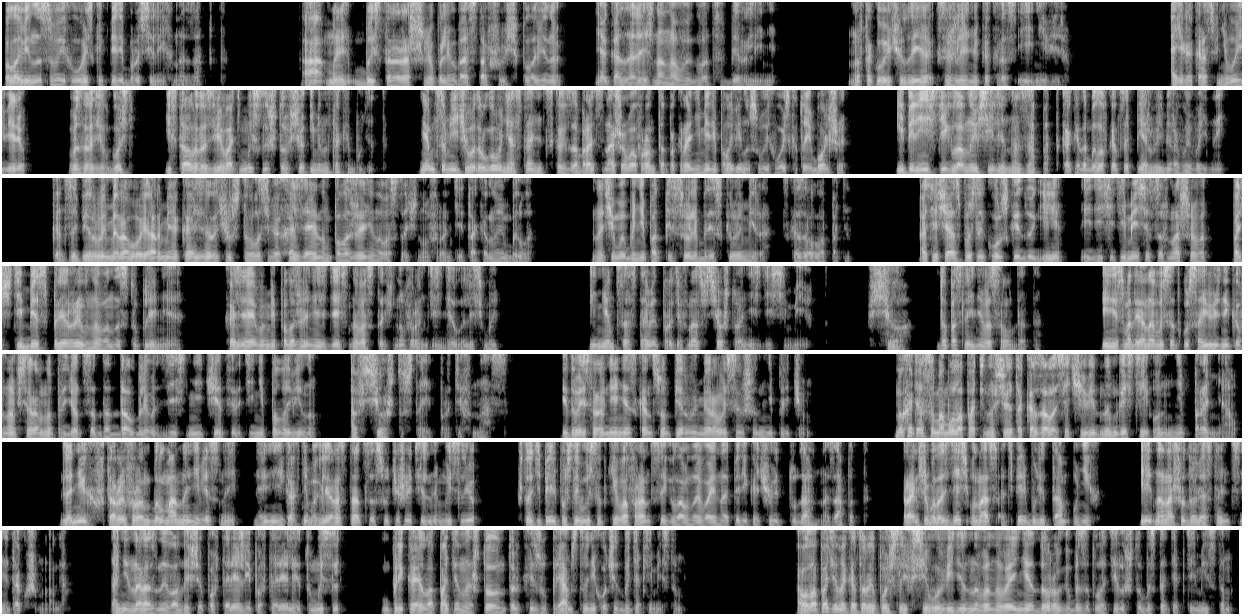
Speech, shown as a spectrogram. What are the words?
половину своих войск и перебросили их на запад. А мы быстро расшлепали бы оставшуюся половину и оказались на Новый год в Берлине. Но в такое чудо я, к сожалению, как раз и не верю. — А я как раз в него и верю, — возразил гость и стал развивать мысль, что все именно так и будет. Немцам ничего другого не останется, как забрать с нашего фронта по крайней мере половину своих войск, а то и больше, и перенести главные усилия на Запад, как это было в конце Первой мировой войны. В конце Первой мировой армия Кайзера чувствовала себя хозяином положения на Восточном фронте, и так оно и было. Иначе мы бы не подписывали Брестского мира, — сказал Лопатин. А сейчас, после Курской дуги и десяти месяцев нашего почти беспрерывного наступления, хозяевами положения здесь, на Восточном фронте, сделались мы. И немцы оставят против нас все, что они здесь имеют. Все, до последнего солдата. И, несмотря на высадку союзников, нам все равно придется додалбливать здесь не четверть и не половину, а все, что стоит против нас. И твои сравнения с концом Первой мировой совершенно ни при чем. Но хотя самому Лопатину все это казалось очевидным, гостей он не пронял. Для них второй фронт был манной небесной, и они никак не могли расстаться с утешительной мыслью, что теперь после высадки во Франции главная война перекочует туда, на запад. Раньше была здесь у нас, а теперь будет там у них. И на нашу долю останется не так уж много. Они на разные лады все повторяли и повторяли эту мысль, упрекая Лопатина, что он только из упрямства не хочет быть оптимистом. А у Лопатина, который после всего виденного на войне дорого бы заплатил, чтобы стать оптимистом,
